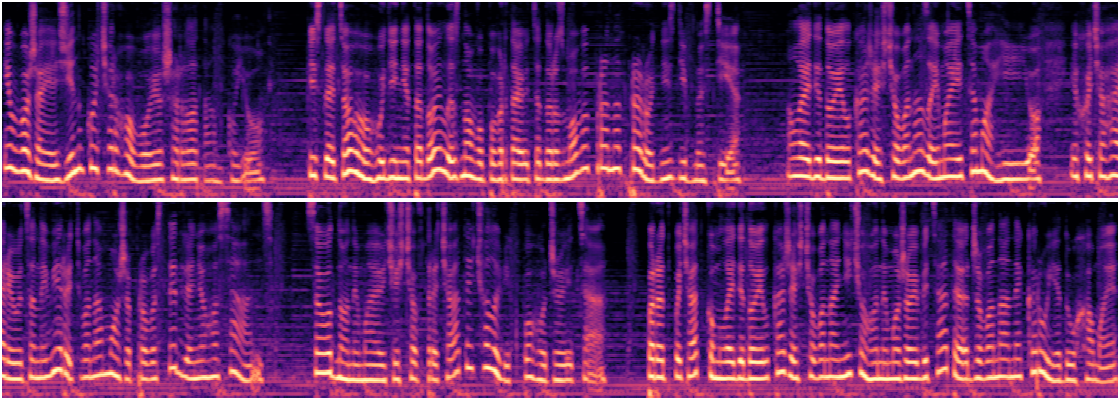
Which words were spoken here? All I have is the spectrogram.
і вважає жінку черговою шарлатанкою. Після цього Гудіні та Дойли знову повертаються до розмови про надприродні здібності. Леді Дойл каже, що вона займається магією, і хоча Гаррі у це не вірить, вона може провести для нього сеанс. Все одно, не маючи що втрачати, чоловік погоджується. Перед початком леді Дойл каже, що вона нічого не може обіцяти, адже вона не керує духами.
